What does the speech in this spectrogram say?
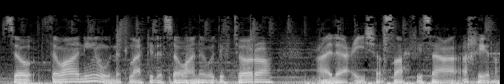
so ثواني ونطلع كذا سوا أنا ودكتورة على عيشة صح في ساعة أخيرة.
